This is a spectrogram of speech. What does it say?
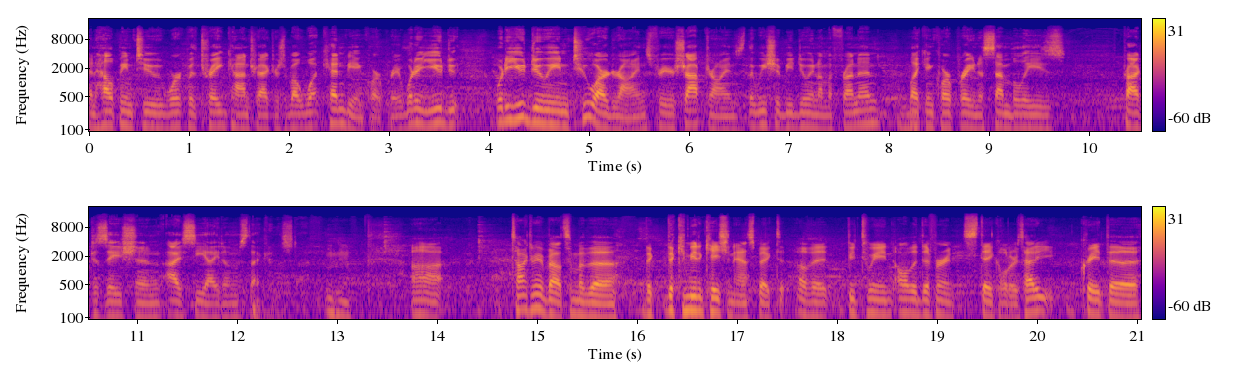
and helping to work with trade contractors about what can be incorporated. What are you do, What are you doing to our drawings for your shop drawings that we should be doing on the front end, mm-hmm. like incorporating assemblies, productization, IC items, that kind of stuff. Mm-hmm. Uh, talk to me about some of the, the, the communication aspect of it between all the different stakeholders. How do you create the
